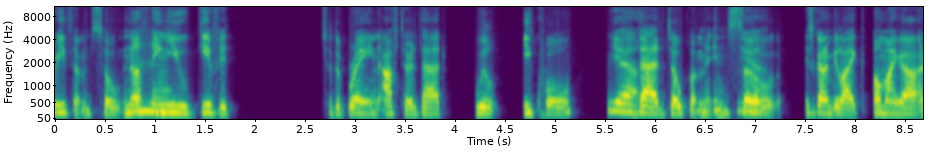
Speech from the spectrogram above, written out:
rhythm so nothing Mhm. you give it to the brain after that will equal Yeah. that dopamine. So it's gonna be like, oh my god,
